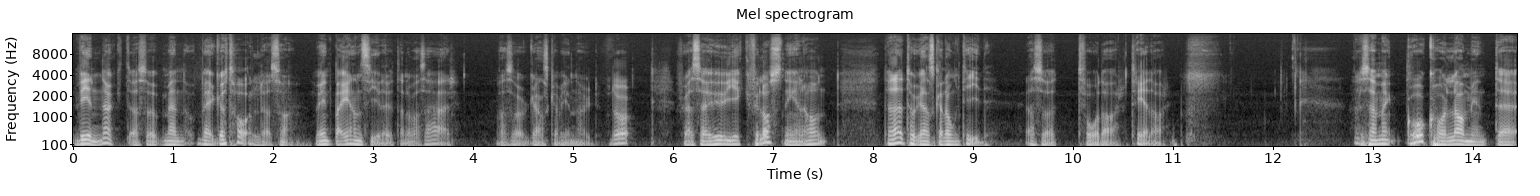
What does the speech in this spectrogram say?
vinnögt, alltså, men bägge åt håll. Alltså. Det var inte bara en sida utan det var så här. Alltså ganska vindögd. Och då får jag säga, hur gick förlossningen? Och hon, den här tog ganska lång tid. Alltså två dagar, tre dagar. Jag sa, men gå och kolla om inte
